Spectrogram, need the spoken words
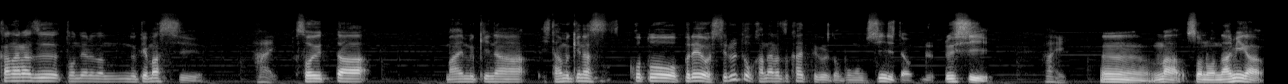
必ずトンネルの抜けますし、はい。そういった前向きな、ひたむきなことをプレーをしてると必ず帰ってくると僕も信じてるし、はい。うん、まあその波が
